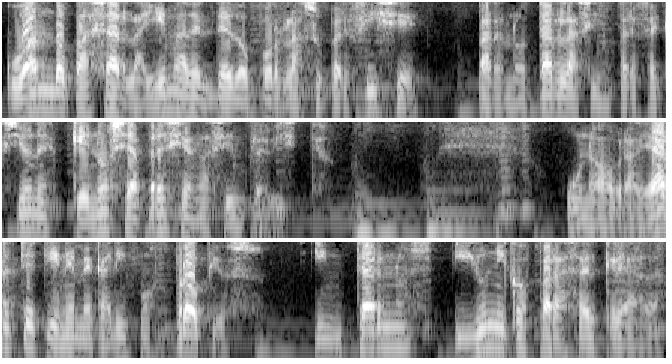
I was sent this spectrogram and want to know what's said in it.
cuando pasar la yema del dedo por la superficie para notar las imperfecciones que no se aprecian a simple vista. Una obra de arte tiene mecanismos propios, internos y únicos para ser creada.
